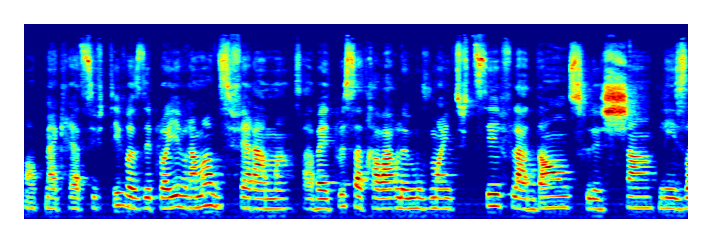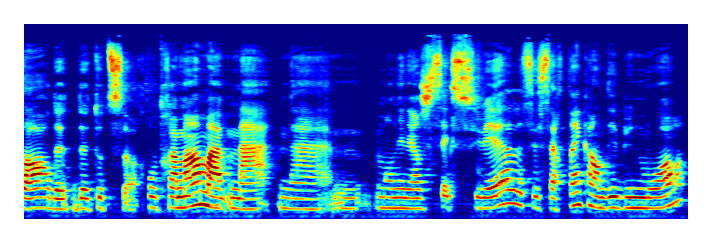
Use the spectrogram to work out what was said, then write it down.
Donc, ma créativité va se déployer vraiment différemment. Ça va être plus à travers le mouvement intuitif, la danse, le chant, les arts de, de toutes sortes. Autrement, ma, ma, ma mon énergie sexuelle, c'est certain qu'en début de mois,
